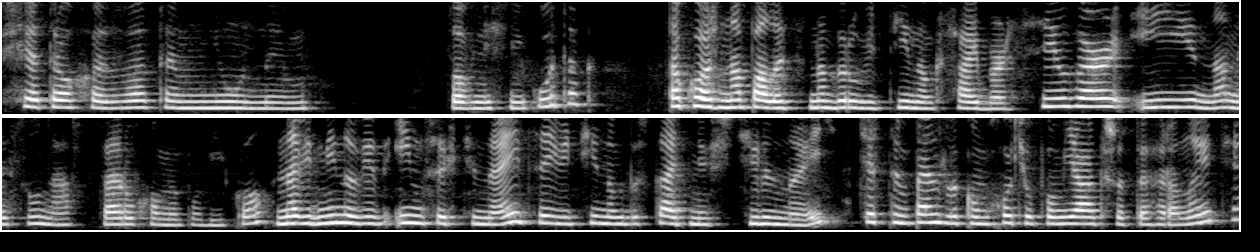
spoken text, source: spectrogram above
Ще трохи затемню ним зовнішній кутик. Також на палець наберу відтінок Cyber Silver і нанесу на все рухоме повіко. На відміну від інших тіней, цей відтінок достатньо щільний. Чистим пензликом хочу пом'якшити границі.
